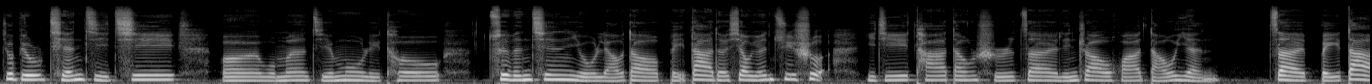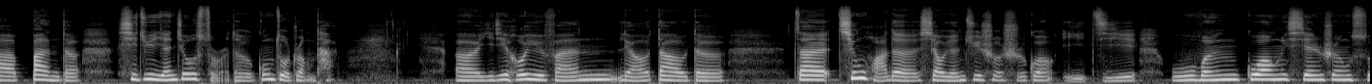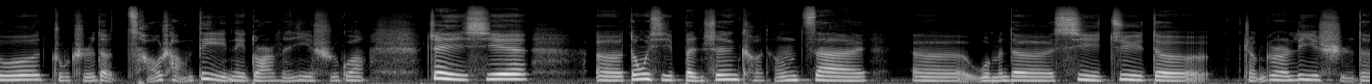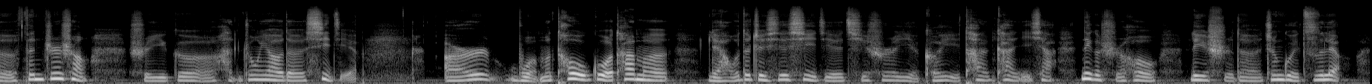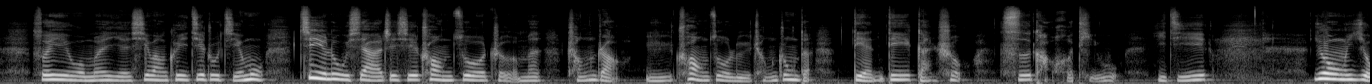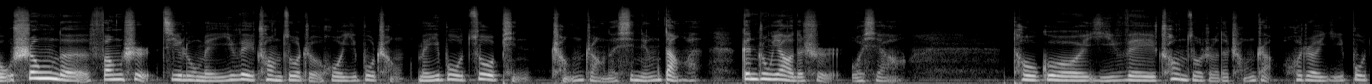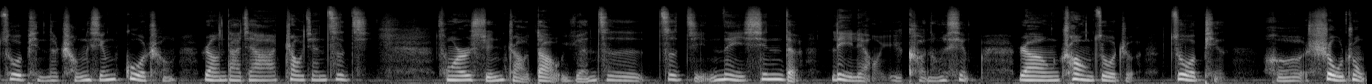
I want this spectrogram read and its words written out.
就比如前几期，呃，我们节目里头，崔文清有聊到北大的校园剧社，以及他当时在林兆华导演在北大办的戏剧研究所的工作状态。呃，以及何羽凡聊到的在清华的校园剧社时光，以及吴文光先生所主持的草场地那段文艺时光，这些呃东西本身可能在呃我们的戏剧的整个历史的分支上是一个很重要的细节，而我们透过他们。聊的这些细节，其实也可以探看一下那个时候历史的珍贵资料。所以，我们也希望可以借助节目记录下这些创作者们成长与创作旅程中的点滴感受、思考和体悟，以及用有声的方式记录每一位创作者或一部成每一部作品成长的心灵档案。更重要的是，我想。透过一位创作者的成长，或者一部作品的成型过程，让大家照见自己，从而寻找到源自自己内心的力量与可能性，让创作者、作品和受众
